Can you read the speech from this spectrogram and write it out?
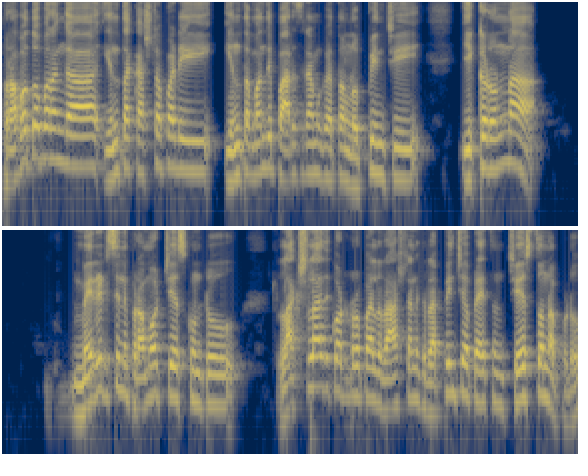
ప్రభుత్వ పరంగా ఇంత కష్టపడి ఇంతమంది పారిశ్రామికవేత్తలను ఒప్పించి ఇక్కడున్న మెరిట్స్ని ప్రమోట్ చేసుకుంటూ లక్షలాది కోట్ల రూపాయలు రాష్ట్రానికి రప్పించే ప్రయత్నం చేస్తున్నప్పుడు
